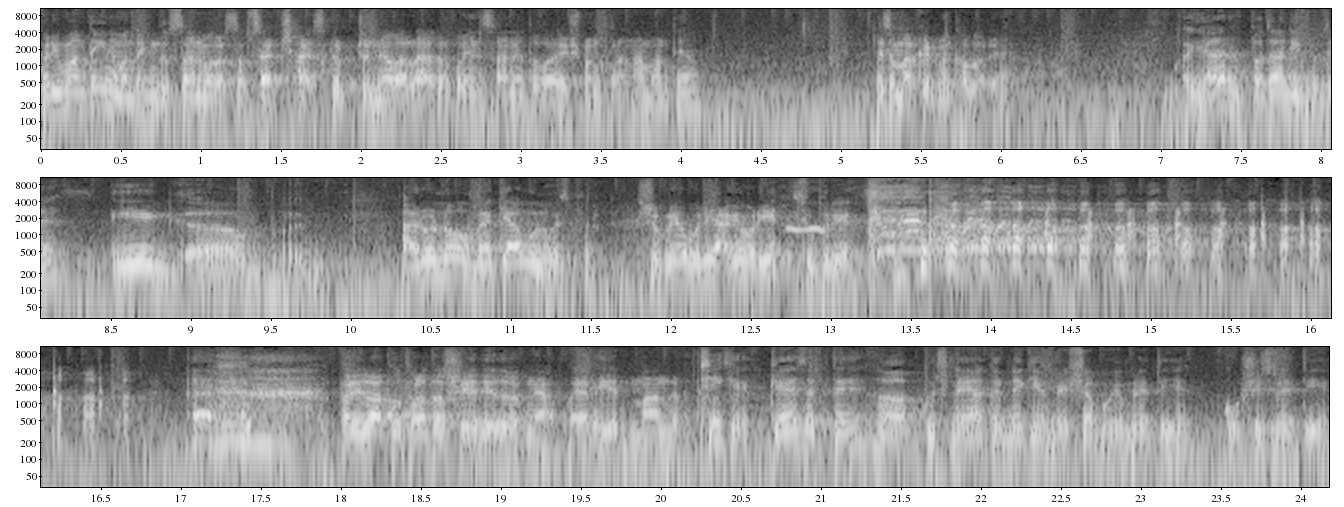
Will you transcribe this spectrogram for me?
पर ये मानते ही नहीं मानते हिंदुस्तान में अगर सबसे अच्छा स्क्रिप्ट चुनने वाला अगर कोई इंसान है तो आयुष्मान खुराना मानते हैं ऐसे मार्केट में खबर है। यार पता नहीं मुझे। ये आई डोंट नो मैं क्या बोलूँ इस पर? शुक्रिया बोलिए आगे बढ़िए। शुक्रिया। पर इस बात को थोड़ा तो श्रेय दे दो अपने आप को यार ये मान रहे ठीक है कह सकते हैं हाँ कुछ नया करने की हमेशा मुहिम रहती है कोशिश रहती है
